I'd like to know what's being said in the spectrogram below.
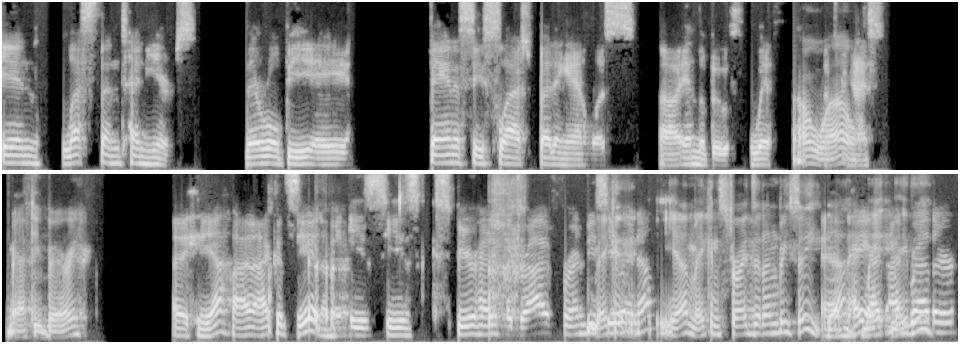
in less than ten years, there will be a fantasy slash betting analyst uh, in the booth with. Oh wow! Matthew Berry. Uh, yeah, I, I, could see it. I mean, he's he's spearheading the drive for NBC making, right now. Yeah, making strides at NBC. And yeah, hey, may, I'd, I'd, rather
